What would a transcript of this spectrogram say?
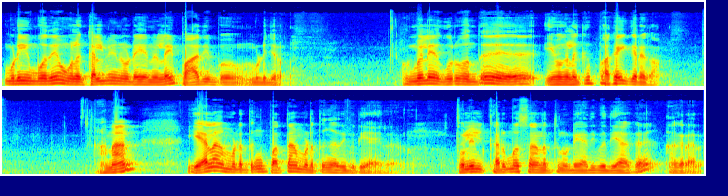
முடியும் போதே உங்களுக்கு கல்வியினுடைய நிலை பாதி போ- முடிஞ்சிடும் உண்மையிலே குரு வந்து இவங்களுக்கு பகை கிரகம். ஆனால் ஏழாம் இடத்துக்கும் பத்தாம் இடத்துக்கும் அதிபதி ஆகிறார் தொழில் கர்மஸ்தானத்தினுடைய அதிபதியாக ஆகிறார்.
